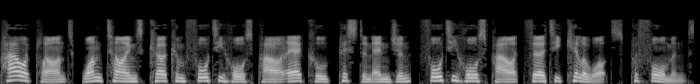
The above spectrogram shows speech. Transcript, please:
Power plant 1 times Kirkham 40 horsepower air-cooled piston engine 40 horsepower 30 kilowatts performance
